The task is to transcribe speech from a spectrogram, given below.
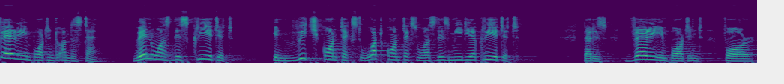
Very important to understand. When was this created? In which context, what context was this media created? That is very important for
